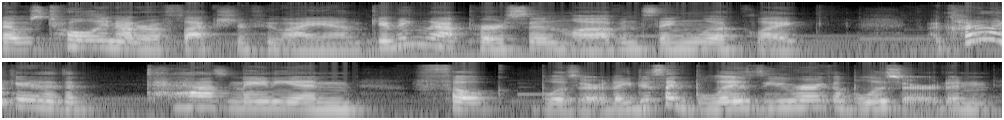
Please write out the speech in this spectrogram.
that was totally not a reflection of who I am. Giving that person love and saying, look, like I kind of like the Tasmanian folk blizzard. They just like blizz you were like a blizzard and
